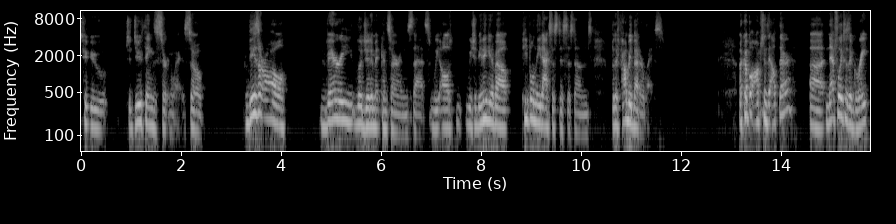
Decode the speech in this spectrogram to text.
to to do things certain ways so these are all very legitimate concerns that we all we should be thinking about people need access to systems, but there's probably better ways. A couple options out there. Uh, Netflix is a great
